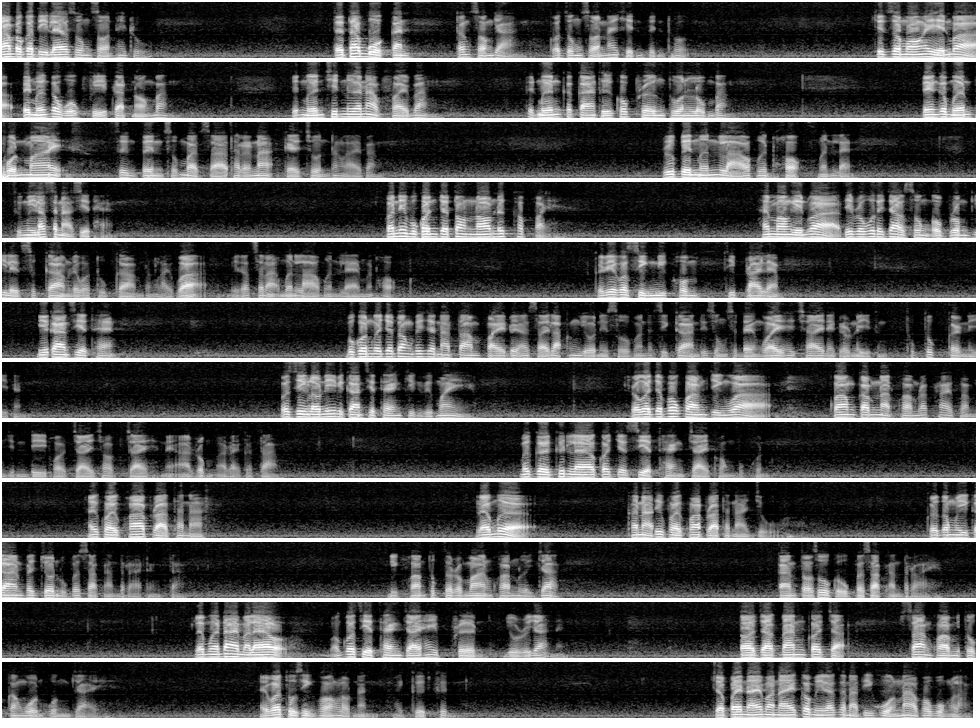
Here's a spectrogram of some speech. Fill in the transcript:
ตามปกติแล้วทรงสอนให้รู้ แต่ถ้าบวกกันทั้งสองอย่างก็ทรงสอนให้เห็นเป็นโทษ จิตสมองให้เห็นว่าเป็นเหมือนกับหัวฝีกรัดหนองบ้าง เป็นเหมือนชิ้นเนื้อหน้าไฟบ้าง เป็นเหมือนกับการถือคบเพลิงทวนลมบ้าง เป็นก็เหมือนผลไม้ซึ่งเป็นสมบัติสาธารณะแก่ชนทั้งหลายบ้าง หรือเป็นเหมือนหลาเหมือนหอกเหมือนแหลนซึ่งมีลักษณะเสียแทนวันนี้บุคคลจะต้องน้อมนึกเข้าไป ให้มองเห็นว่าที่พระพุทธเจ้าทรงอบรมกิเลสกรรมและวัตถุกรรมทั้งหลายว่า มีลักษณะเหมือนหลาเหมือนแหลนเหมือนหอก ก็เรียกว่าสิ่งมีคมที่ปลายแหลม มีการเสียแทง บุคคลก็จะต้องพิจารณาตามไปโดยอาศัยหลักของโยนิโสมนสิการที่ทรงแสดงไว้ให้ใช้ในกรณีทุก ๆ กรณีนั้นว่าสิ่งเหล่านี้มีการเสียแทงจริงหรือไม่ เราก็จะพบความจริงว่า ความกำหนัดความรักใคร่ความยินดีพอใจชอบใจในอารมณ์อะไรก็ตาม เมื่อเกิดขึ้นแล้วก็จะเสียดแทงใจของบุคคล ให้คอยคว้าปรารถนา แล้วเมื่อขณะที่ไฟคว้าปรารถนาอยู่ ก็ต้องมีการปจนอุปสรรคอันตรายต่าง ๆ มีความทุกข์ทรมานความเหนื่อยยาก การต่อสู้กับอุปสรรคอันตราย และเมื่อได้มาแล้ว มันก็เสียดแทงใจให้เพลินอยู่ระยะหนึ่ง ต่อจากนั้นก็จะสร้างความมิตกกังวลห่วงใยในวัตถุสิ่งของเหล่านั้นให้เกิดขึ้น จะไปไหนมาไหนก็มีลักษณะที่ห่วงหน้าเพราะวงหลัง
